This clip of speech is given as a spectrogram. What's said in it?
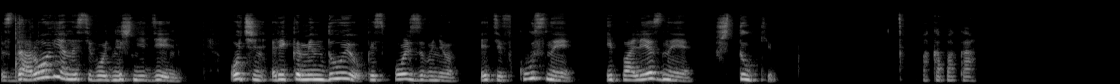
здоровье на сегодняшний день, очень рекомендую к использованию эти вкусные и полезные штуки. Пока-пока.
